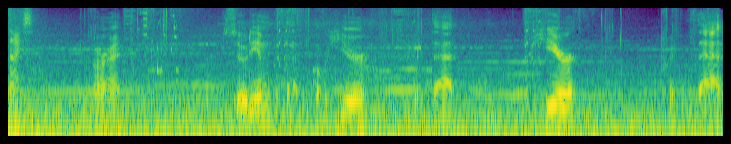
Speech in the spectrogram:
Nice. Alright. Sodium, put that over here. Put that over here. Put that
